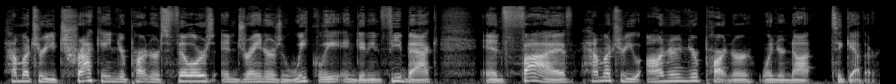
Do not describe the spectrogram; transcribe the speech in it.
how much are you tracking your partner's fillers and drainers weekly and getting feedback? And five, how much are you honoring your partner when you're not together?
